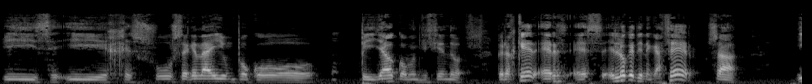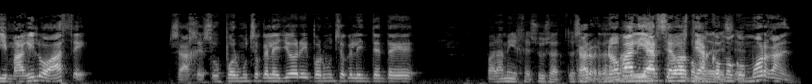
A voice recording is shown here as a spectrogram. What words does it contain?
Y, y Jesús se queda ahí un poco pillado como diciendo, pero es que es, es- es lo que tiene que hacer. O sea, y Maggie lo hace. O sea, Jesús por mucho que le llore y por mucho que le intente... Para mí Jesús... o sea, Claro, no va a liarse a hostias como con Morgan.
